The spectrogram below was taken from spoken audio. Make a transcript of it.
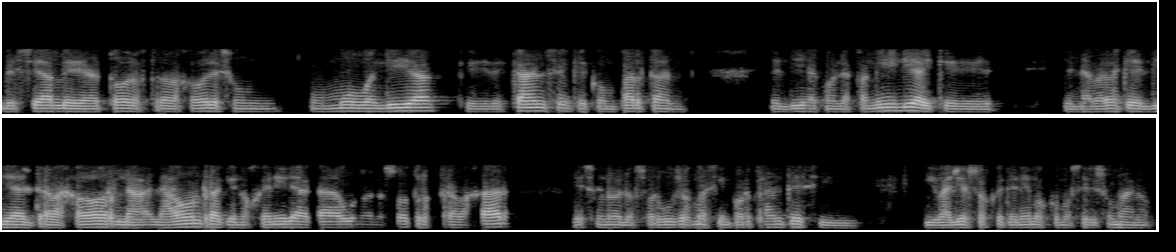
desearle a todos los trabajadores un, un muy buen día, que descansen, que compartan el día con la familia y que la verdad que el Día del Trabajador, la, la honra que nos genera a cada uno de nosotros trabajar, es uno de los orgullos más importantes y, y valiosos que tenemos como seres humanos.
